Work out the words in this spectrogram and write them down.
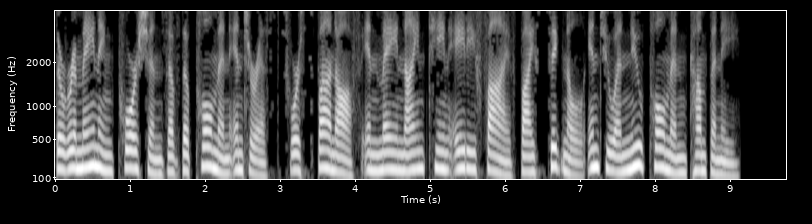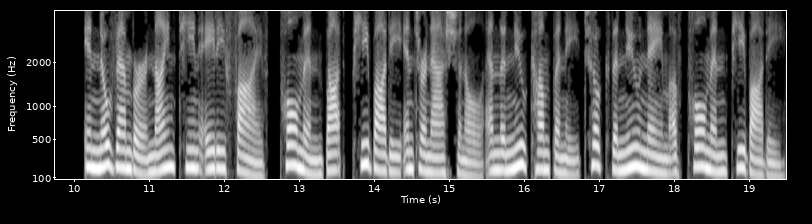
the remaining portions of the Pullman interests were spun off in May 1985 by Signal into a new Pullman Company. In November 1985, Pullman bought Peabody International and the new company took the new name of Pullman Peabody.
